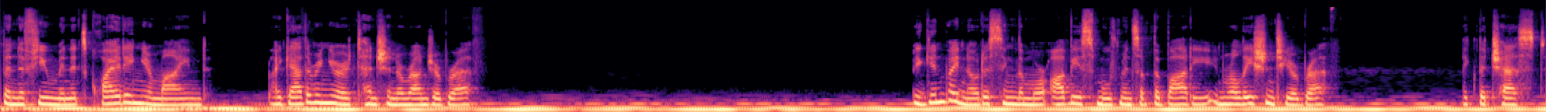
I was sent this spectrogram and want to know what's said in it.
Spend a few minutes quieting your mind by gathering your attention around your breath. Begin by noticing the more obvious movements of the body in relation to your breath, like the chest,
